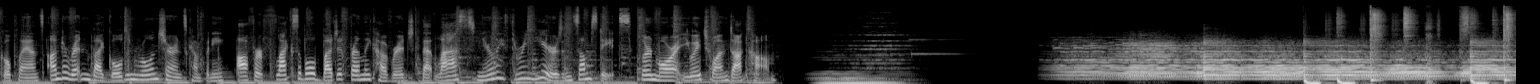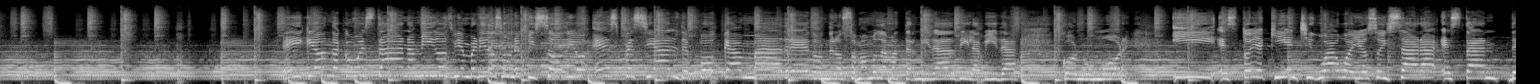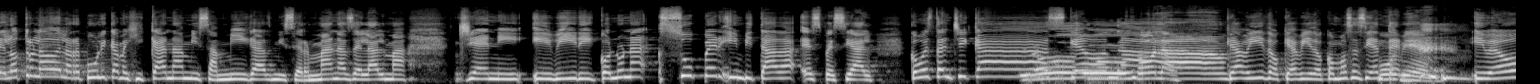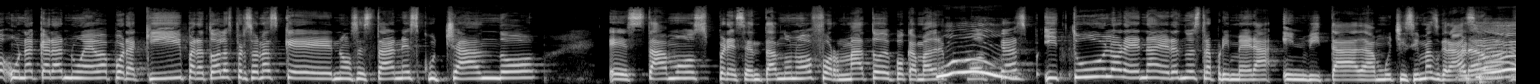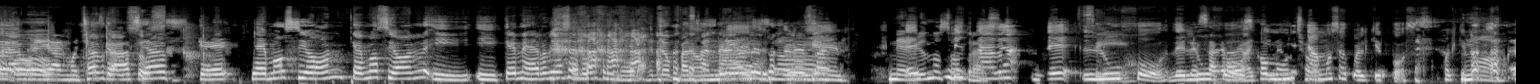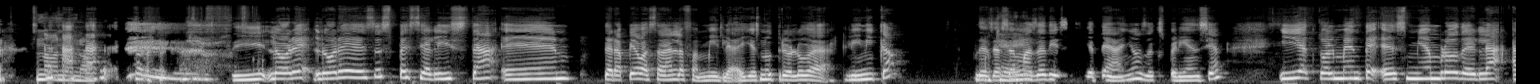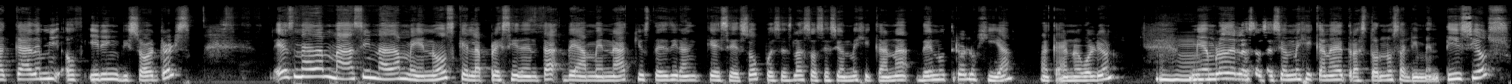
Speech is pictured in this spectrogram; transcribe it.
Medical Plans, underwritten by Golden Rule Insurance Company, offer flexible, budget friendly coverage that lasts nearly three years in some states. Learn more at uh1.com. Hey, ¿qué onda? ¿Cómo están, amigos? Bienvenidos a un episodio especial de Poca Madre, nos tomamos la maternidad y la vida con humor. Y estoy aquí en Chihuahua, yo soy Sara, están del otro lado de la República Mexicana mis amigas, mis hermanas del alma, Jenny y Viri, con una súper invitada especial. ¿Cómo están, chicas? ¿Qué onda? Hola. ¿Qué ha habido? ¿Qué ha habido? ¿Cómo se sienten? Muy bien. Y veo una cara nueva por aquí. Para todas las personas que nos están escuchando, estamos presentando un nuevo formato de Poca Madre Podcast. Y tú, Lorena, eres nuestra primera invitada. Muchísimas gracias. Bravo. Oigan, muchas gracias. Qué, qué emoción, qué emoción y, y qué nervios ser la primera. No pasa hombre, nada. Les- No, les- bien. Nervios nosotras. invitada de Sí. lujo, de lujo. Aquí no mucho. a cualquier cosa. Cualquier No, cosa. no, no, no. Sí, Lore, Lore es especialista en terapia basada en la familia. Ella es nutrióloga clínica desde hace más de 17 años de experiencia y actualmente es miembro de la Academy of Eating Disorders. Es nada más y nada menos que la presidenta de AMENA, que ustedes dirán, ¿qué es eso? Pues es la Asociación Mexicana de Nutriología, acá en Nuevo León miembro de la Asociación Mexicana de Trastornos Alimenticios,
